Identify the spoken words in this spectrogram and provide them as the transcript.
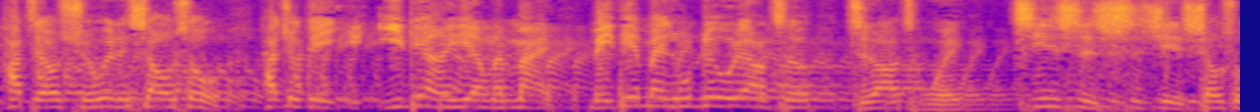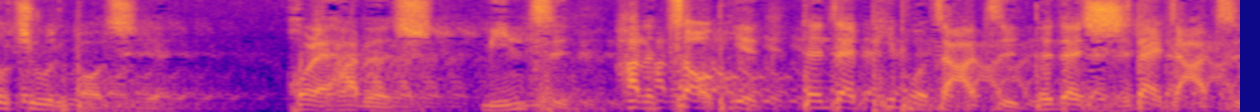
他只要学会了销售，他就可以一辆一辆的卖，每天卖出六辆车，直到成为今世世界销售纪录的保持人。后来他的名字、他的照片登在《People》杂志、登在《时代》杂志、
